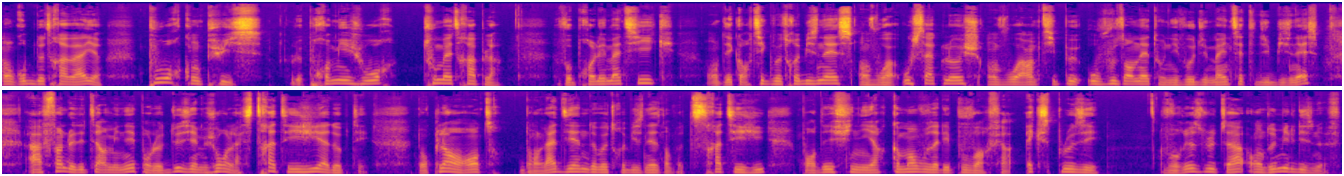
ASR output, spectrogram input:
en groupe de travail pour qu'on puisse, le premier jour, tout mettre à plat. Vos problématiques, on décortique votre business, on voit où ça cloche, on voit un petit peu où vous en êtes au niveau du mindset et du business, afin de déterminer pour le deuxième jour la stratégie adoptée. Donc là, on rentre dans l'ADN de votre business, dans votre stratégie, pour définir comment vous allez pouvoir faire exploser vos résultats en 2019.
